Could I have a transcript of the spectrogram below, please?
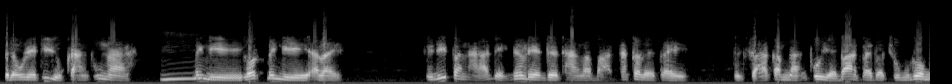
เป็นโรงเรียนที่อยู่กลางทุ่งนาอืไม่มีรถไม่มีอะไร ทีนี้ปัญหาเด็กนักเรียนเดินทางระบาดท่านก็เลยไปปรึกษากำนันผู้ใหญ่บ้านไปประชุมร่วม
